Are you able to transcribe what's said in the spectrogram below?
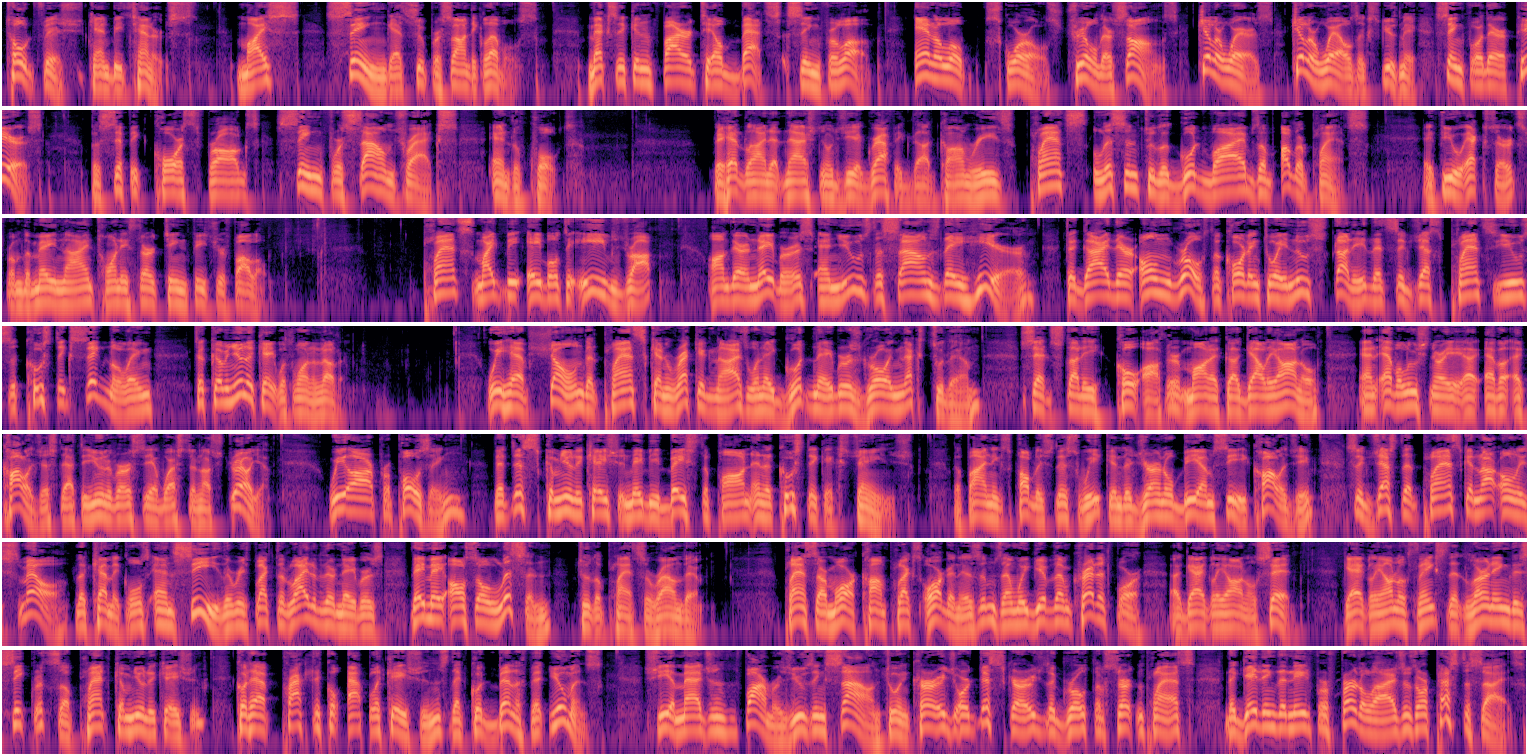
toadfish can be tenors. Mice sing at supersonic levels. Mexican free-tailed bats sing for love. Antelope squirrels trill their songs. Killer whales, killer whales, excuse me, sing for their peers. Pacific chorus frogs sing for soundtracks. End of quote. The headline at nationalgeographic.com reads, Plants listen to the good vibes of other plants. A few excerpts from the May 9, 2013 feature follow. Plants might be able to eavesdrop on their neighbors and use the sounds they hear to guide their own growth, according to a new study that suggests plants use acoustic signaling to communicate with one another. We have shown that plants can recognize when a good neighbor is growing next to them, said study co author Monica Gagliano, an evolutionary uh, ecologist at the University of Western Australia. We are proposing that this communication may be based upon an acoustic exchange. The findings published this week in the journal BMC Ecology suggest that plants can not only smell the chemicals and see the reflected light of their neighbors, they may also listen to the plants around them. Plants are more complex organisms than we give them credit for, Gagliano said. Gagliano thinks that learning the secrets of plant communication could have practical applications that could benefit humans. She imagines farmers using sound to encourage or discourage the growth of certain plants, negating the need for fertilizers or pesticides.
